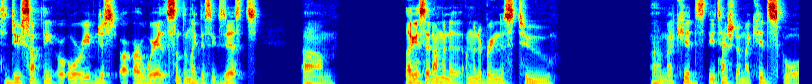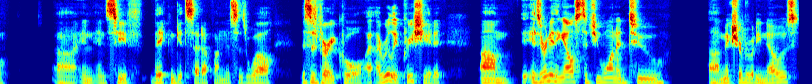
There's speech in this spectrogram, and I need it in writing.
to do something, or, or even just are, are, aware that something like this exists. Um, like I said, I'm gonna I'm gonna bring this to uh, my kids, the attention of my kids' school, uh, and and see if they can get set up on this as well. This is very cool. I, I really appreciate it. Um, is there anything else that you wanted to uh, make sure everybody knows?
